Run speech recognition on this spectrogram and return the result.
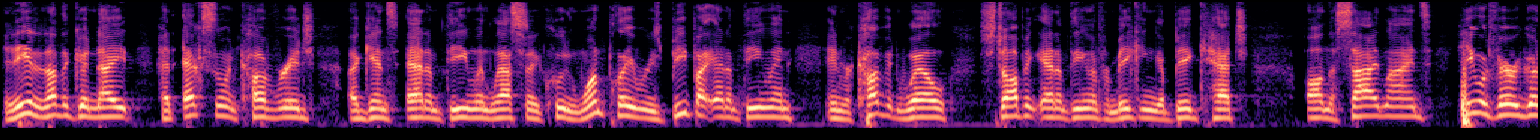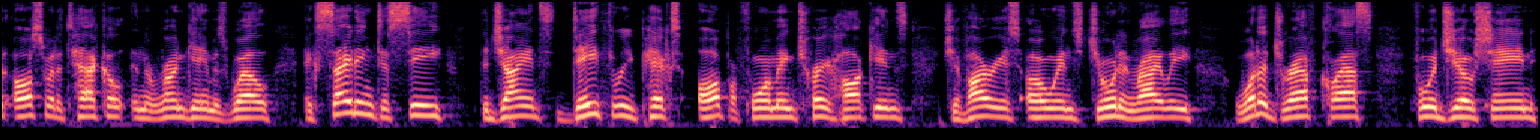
And he had another good night, had excellent coverage against Adam Thielen last night, including one play where he was beat by Adam Thielen and recovered well, stopping Adam Thielen from making a big catch on the sidelines. He looked very good, also at a tackle in the run game as well. Exciting to see the Giants' day three picks all performing. Tre Hawkins, Gervarrius Owens, Jordon Riley. What a draft class for Joe Schoen.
